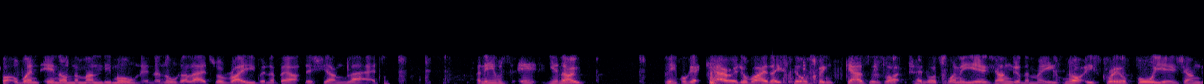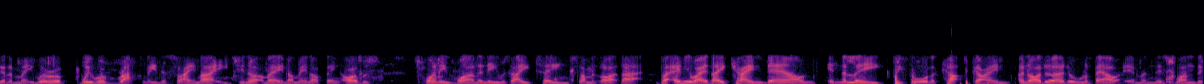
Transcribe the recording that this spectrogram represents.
but I went in on the Monday morning, and all the lads were raving about this young lad. And he was, it, you know, people get carried away. They still think Gazza's like ten or twenty years younger than me. He's not. He's three or four years younger than me. We were we were roughly the same age. You know what I mean? I mean, I think I was 21 and he was 18, something like that. But anyway, they came down in the league before the cup game, and I'd heard all about him and this wonder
